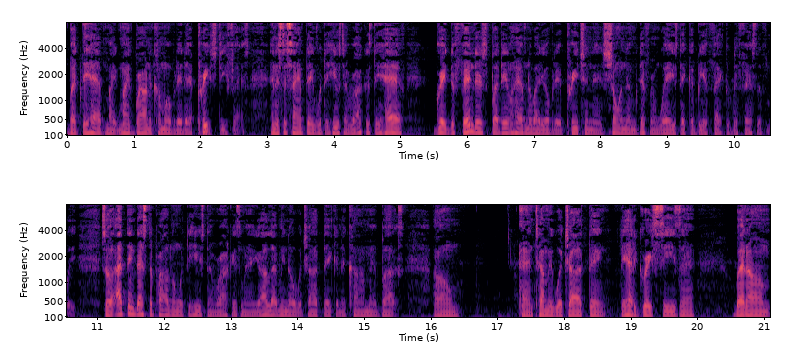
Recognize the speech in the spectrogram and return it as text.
but they have Mike Mike Brown to come over there that preach defense. And it's the same thing with the Houston Rockets. They have great defenders, but they don't have nobody over there preaching and showing them different ways they could be effective defensively. So I think that's the problem with the Houston Rockets, man. Y'all let me know what y'all think in the comment box. Um, and tell me what y'all think. They had a great season. But um,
